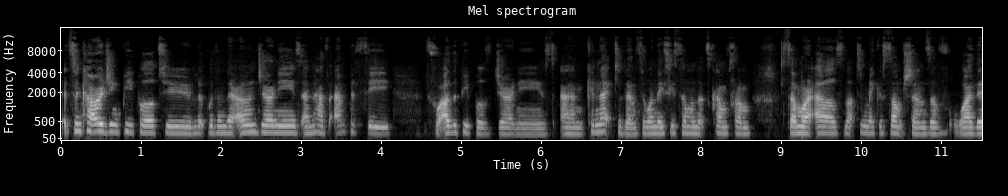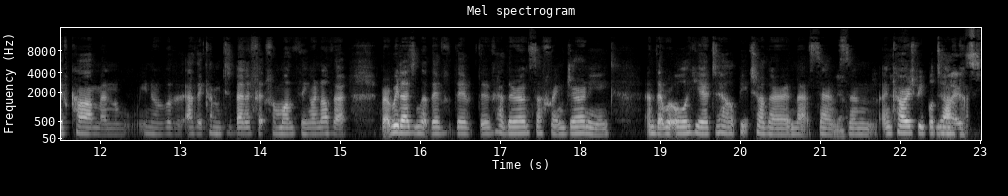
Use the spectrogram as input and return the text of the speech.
it's encouraging people to look within their own journeys and have empathy for other people's journeys and connect to them. So when they see someone that's come from somewhere else, not to make assumptions of why they've come and you know whether are they coming to benefit from one thing or another, but realizing that they've they've they've had their own suffering journey and that we're all here to help each other in that sense yeah. and encourage people to yeah, have it's,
